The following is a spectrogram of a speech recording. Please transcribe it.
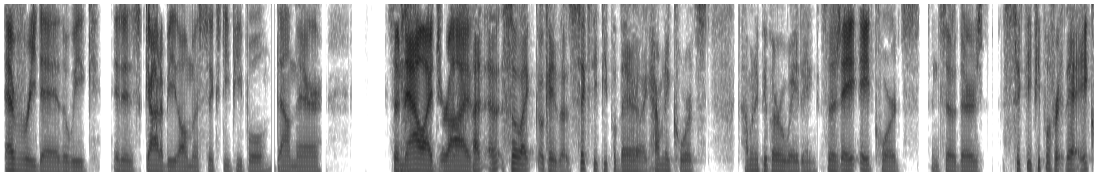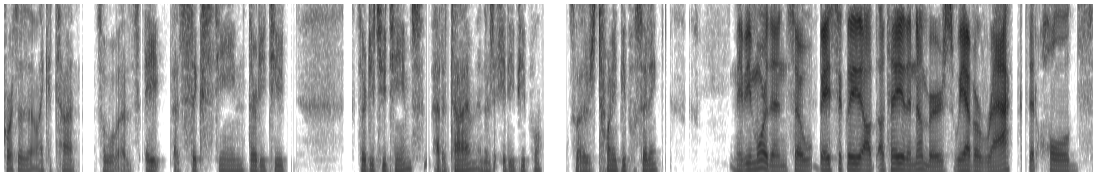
every day of the week. It has got to be almost sixty people down there. So now I drive. And- and so like okay, those sixty people there. Like how many courts? How many people are waiting? so there's eight eight courts, and so there's Sixty people for yeah, eight courts isn't like a ton. So that's eight. That's 16, 32, 32 teams at a time, and there's eighty people. So there's twenty people sitting. maybe more than so basically I'll, I'll tell you the numbers we have a rack that holds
